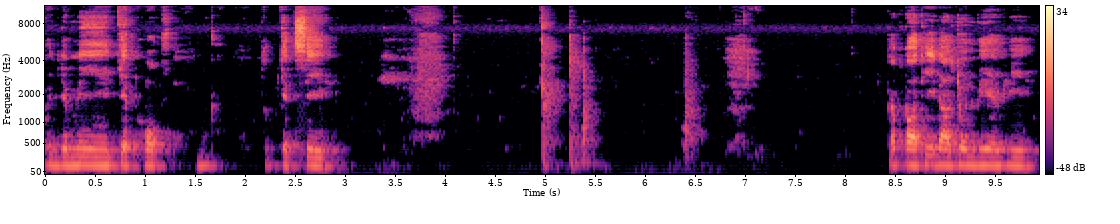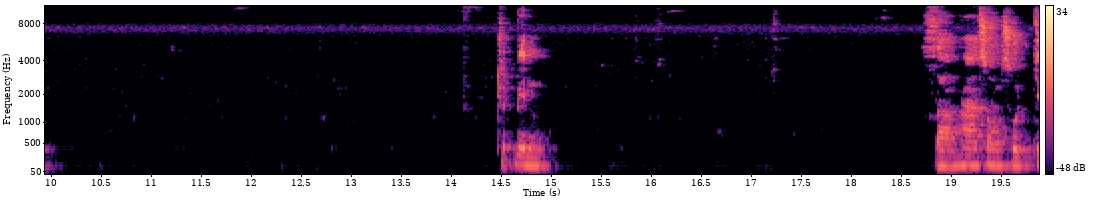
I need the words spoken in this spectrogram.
มันจะมีเจ็ดหกกับเจ็ดสี่กับต่อที่ดาวโจน VIP จุดบินสามห้าสองศูนย์เด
